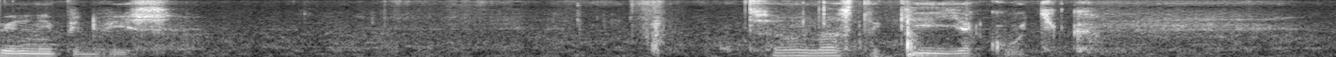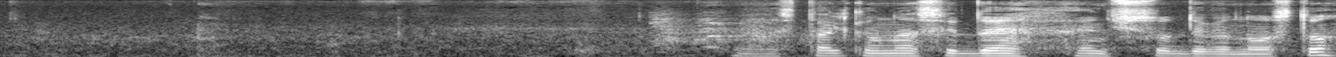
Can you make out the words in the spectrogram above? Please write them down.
вільний підвіс. Це у нас такий якутик. Сталька у нас іде N690.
